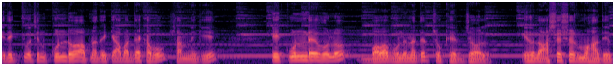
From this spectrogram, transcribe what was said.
এ দেখতে পাচ্ছেন কুণ্ড, আপনাদেরকে আবার দেখাবো সামনে গিয়ে। এই কুণ্ডে হলো বাবা ভোলেনাথের চোখের জল, এ হলো আশেশ্বর মহাদেব।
